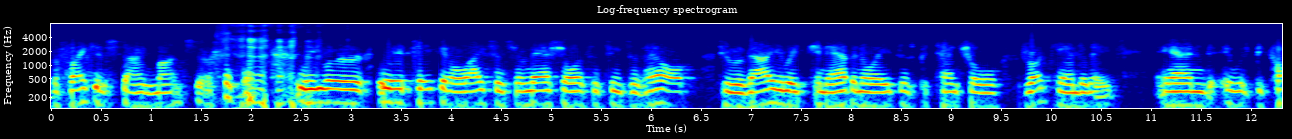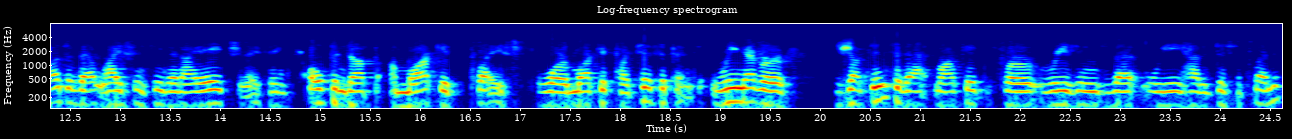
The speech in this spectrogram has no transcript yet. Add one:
the Frankenstein monster. we were we had taken a license from National Institutes of Health to evaluate cannabinoids as potential drug candidates. And it was because of that license with NIH that I think opened up a marketplace for market participants. We never jumped into that market for reasons that we had a discipline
